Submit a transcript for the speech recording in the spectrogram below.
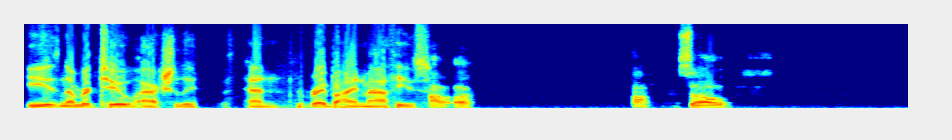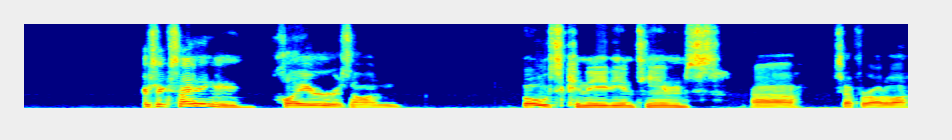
He is number two actually with ten, right behind Matthews. Oh, oh. Oh, so there's exciting players on most Canadian teams, uh, except for Ottawa,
